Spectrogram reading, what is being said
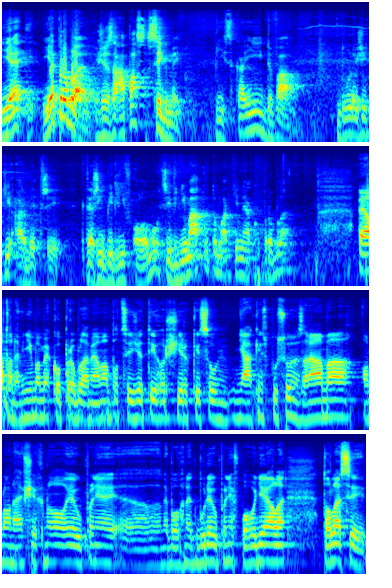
Je, je problém, že zápas Sigmy pískají dva důležití arbitři, kteří bydlí v Olomouci. Vnímáte to, Martin, jako problém? Já to nevnímám jako problém. Já mám pocit, že ty horší roky jsou nějakým způsobem za náma. Ono ne všechno je úplně, eh, nebo hned bude úplně v pohodě, ale tohle si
